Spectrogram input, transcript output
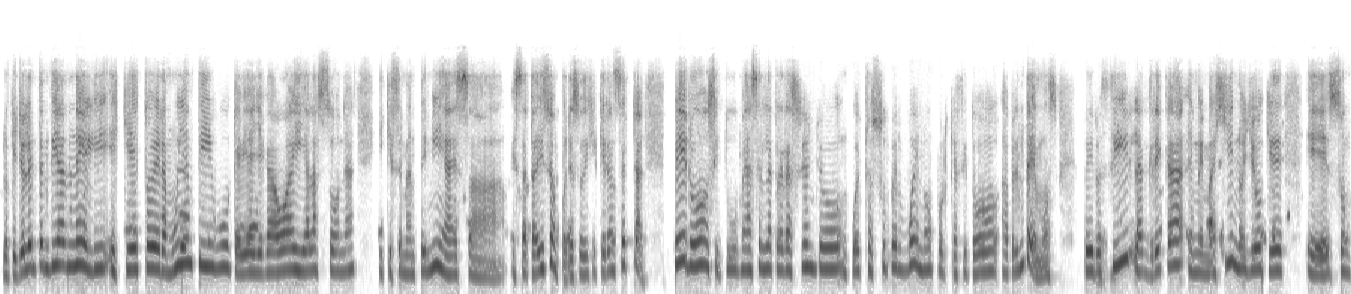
lo que yo le entendía a Nelly es que esto era muy antiguo, que había llegado ahí a la zona y que se mantenía esa, esa tradición, por eso dije que era ancestral. Pero si tú me haces la aclaración, yo encuentro súper bueno porque así todos aprendemos. Pero sí, las grecas, eh, me imagino yo que eh, son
